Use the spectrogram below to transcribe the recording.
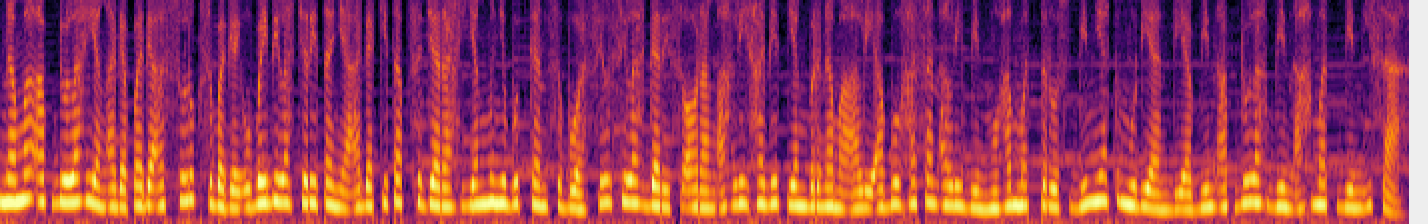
Nama Abdullah yang ada pada As-Suluk sebagai Ubaidillah ceritanya ada kitab sejarah yang menyebutkan sebuah silsilah dari seorang ahli hadith yang bernama Ali Abu Hasan Ali bin Muhammad terus binnya kemudian dia bin Abdullah bin Ahmad bin Isa.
